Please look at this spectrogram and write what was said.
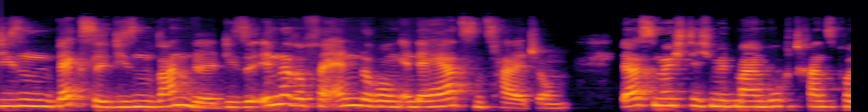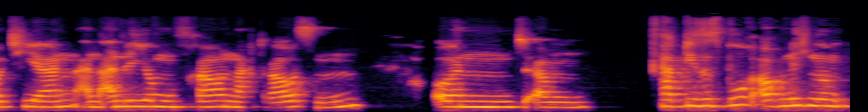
diesen Wechsel, diesen Wandel, diese innere Veränderung in der Herzenshaltung, das möchte ich mit meinem Buch transportieren an alle jungen Frauen nach draußen. Und ähm, habe dieses Buch auch nicht nur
